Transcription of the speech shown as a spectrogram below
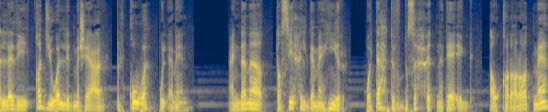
الذي قد يولد مشاعر بالقوة والأمان. عندما تصيح الجماهير وتهتف بصحة نتائج أو قرارات ما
